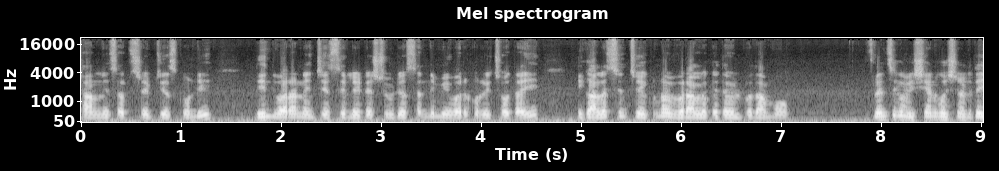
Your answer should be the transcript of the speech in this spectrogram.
ఛానల్ని సబ్స్క్రైబ్ చేసుకోండి. దీని ద్వారా నేను చేసే లేటెస్ట్ వీడియోస్ అన్ని మీ వరకు రీచ్ అవుతాయి. ఇక ఆలస్యం చేయకుండా వివరాల్లోకి అయితే వెళ్ళిపోదాము. ఫ్రెండ్స్ ఇక విషయానికి వచ్చినట్లయితే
